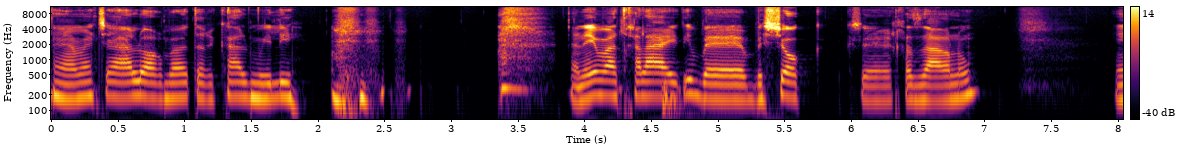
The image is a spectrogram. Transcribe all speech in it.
האמת שהיה לו הרבה יותר קל מלי. אני בהתחלה הייתי בשוק כשחזרנו. אמ,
